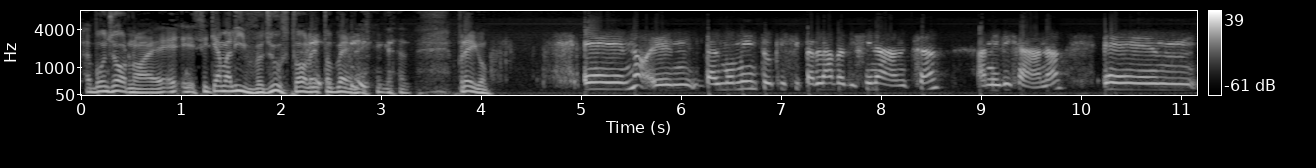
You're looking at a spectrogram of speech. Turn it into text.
Eh, buongiorno, eh, eh, si chiama Liv, giusto? Ho letto bene? Prego. Eh, no, ehm, dal momento che si parlava di finanza americana, ehm,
